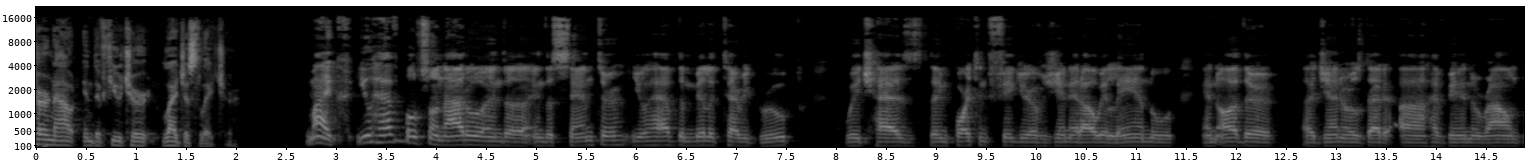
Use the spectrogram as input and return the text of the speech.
turn out in the future legislature? Mike, you have Bolsonaro in the in the center. You have the military group, which has the important figure of General Heleno and other uh, generals that uh, have been around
